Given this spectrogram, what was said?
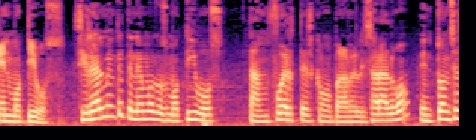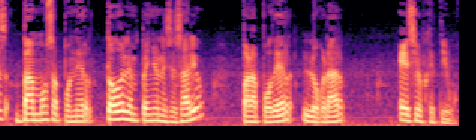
en motivos. Si realmente tenemos los motivos tan fuertes como para realizar algo, entonces vamos a poner todo el empeño necesario para poder lograr ese objetivo.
